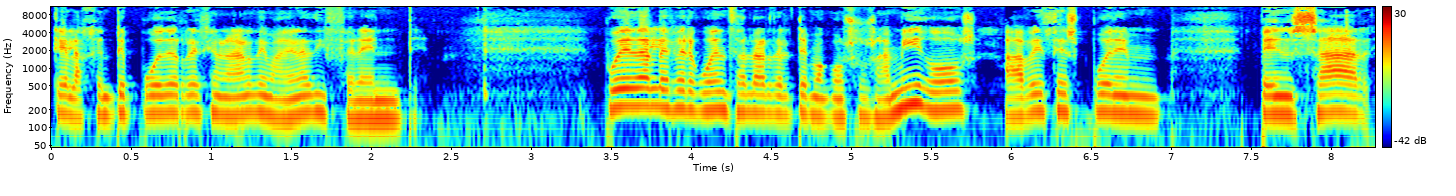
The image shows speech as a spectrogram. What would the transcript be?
que la gente puede reaccionar de manera diferente. Puede darles vergüenza hablar del tema con sus amigos, a veces pueden pensar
